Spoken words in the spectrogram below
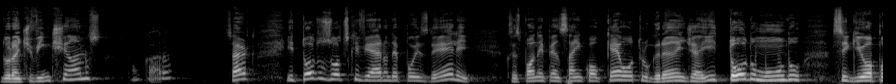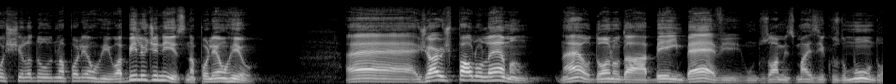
Durante 20 anos. Então, cara, certo? E todos os outros que vieram depois dele, vocês podem pensar em qualquer outro grande aí, todo mundo seguiu a apostila do Napoleão Hill. Abílio Diniz, Napoleão Hill. É, Jorge Paulo Lehmann, né, o dono da AB um dos homens mais ricos do mundo,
